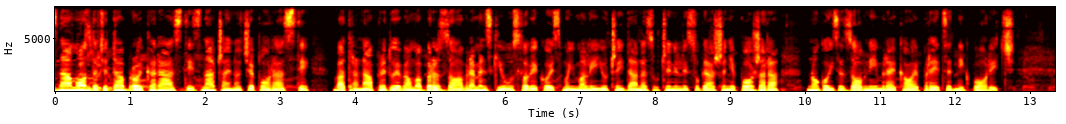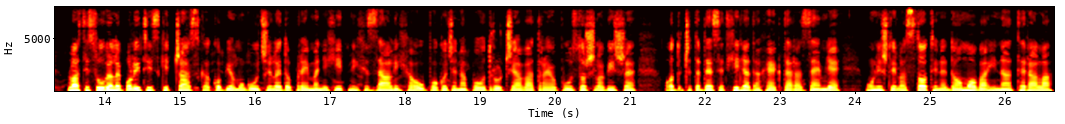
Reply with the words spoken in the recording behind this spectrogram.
Znamo da će ta brojka rasti, značajno će porasti. Vatra napreduje veoma brzo, a vremenski uslovi koje smo imali juče i danas učinili su gašanje požara mnogo izazovnijim, rekao je predsjednik Borić. Vlasti su uvele policijski čas kako bi omogućile dopremanje hitnih zaliha u pogođena područja. Vatra je opustošila više od 40.000 hektara zemlje, uništila stotine domova i naterala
